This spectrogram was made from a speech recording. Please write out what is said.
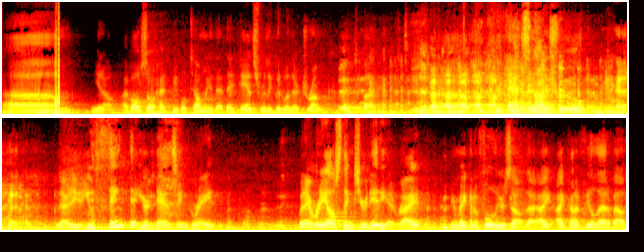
Um, you know, I've also had people tell me that they dance really good when they're drunk. But uh, that's not true. You think that you're dancing great, but everybody else thinks you're an idiot, right? You're making a fool of yourself. I, I, I kind of feel that about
